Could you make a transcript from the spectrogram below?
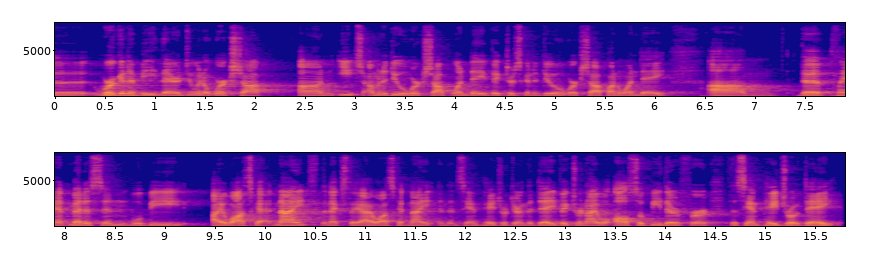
the we're going to be there doing a workshop on each. I'm going to do a workshop one day. Victor's going to do a workshop on one day. Um, the plant medicine will be ayahuasca at night, the next day ayahuasca at night, and then San Pedro during the day. Victor and I will also be there for the San Pedro day.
